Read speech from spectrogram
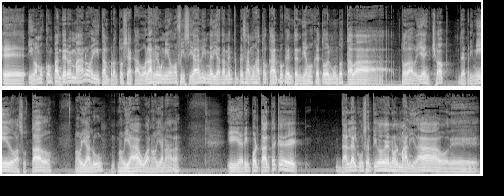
Eh, íbamos con pandero en mano y tan pronto se acabó la reunión oficial, inmediatamente empezamos a tocar porque entendíamos que todo el mundo estaba todavía en shock, deprimido, asustado. No había luz, no había agua, no había nada. Y era importante que darle algún sentido de normalidad o de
